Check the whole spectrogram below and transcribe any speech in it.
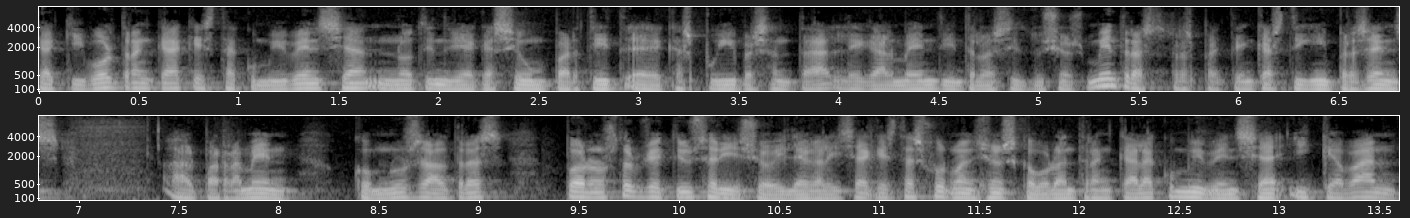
que qui vol trencar aquesta convivència no tindria que ser un partit eh, que es pugui presentar legalment dintre les institucions, mentre respectem que estiguin presents al Parlament com nosaltres, però el nostre objectiu seria això, il·legalitzar aquestes formacions que volen trencar la convivència i que van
